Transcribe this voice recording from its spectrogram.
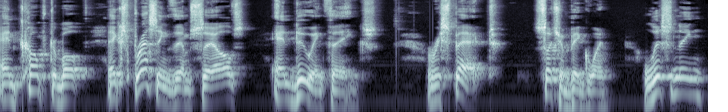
and comfortable expressing themselves and doing things. Respect, such a big one. Listening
